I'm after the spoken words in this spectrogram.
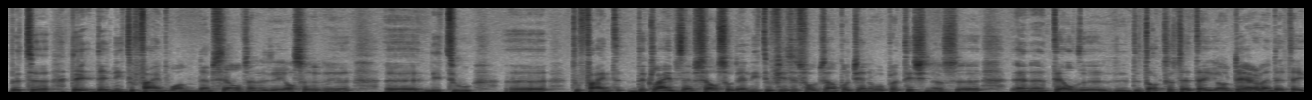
but uh, they, they need to find one themselves, and they also uh, uh, need to uh, to find the clients themselves. So they need to visit, for example, general practitioners uh, and, and tell the, the, doctors that they are there and that they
